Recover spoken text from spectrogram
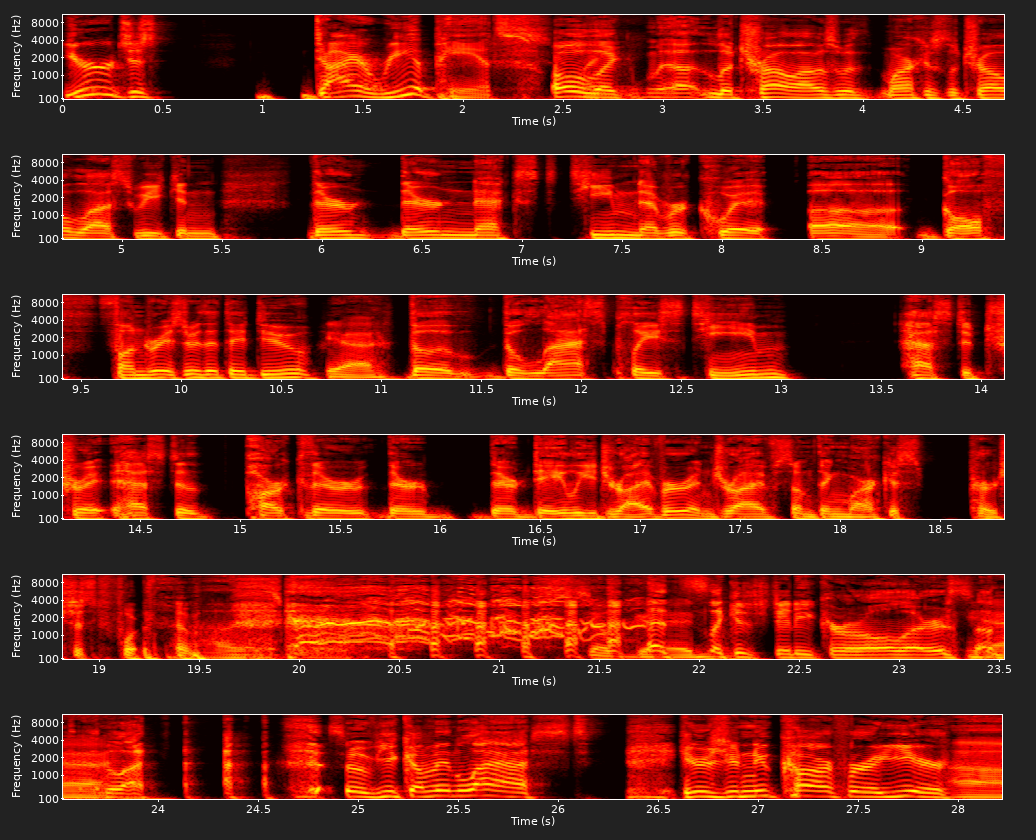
you're just diarrhea pants. oh, like, uh, Luttrell. I was with Marcus Luttrell last week, and their their next team never quit uh, golf fundraiser that they do. yeah. the the last place team has to tra- has to park their their their daily driver and drive something Marcus purchased for them. Oh, that's good. So good. it's like a shitty Corolla or something. Yeah. Like, so if you come in last, here's your new car for a year. Uh,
